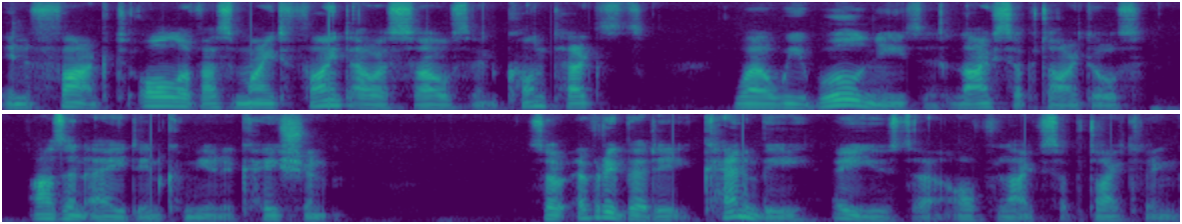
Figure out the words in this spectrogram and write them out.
In fact, all of us might find ourselves in contexts where we will need live subtitles as an aid in communication. So everybody can be a user of live subtitling.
